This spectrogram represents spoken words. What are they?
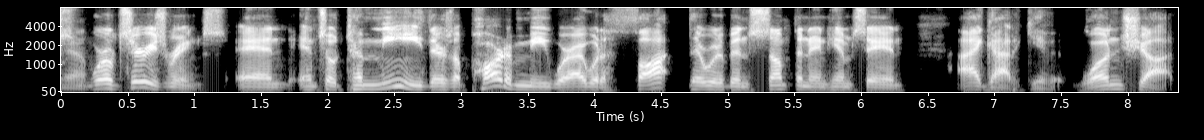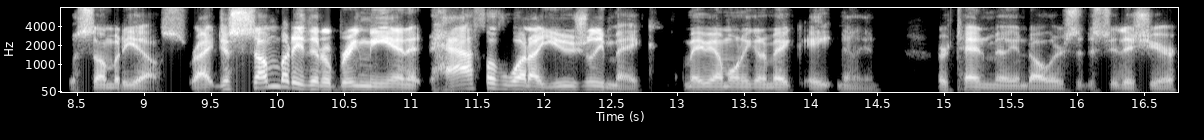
yeah. World Series rings, and and so to me, there's a part of me where I would have thought there would have been something in him saying, "I got to give it one shot with somebody else, right? Just somebody that'll bring me in at half of what I usually make. Maybe I'm only going to make eight million or ten million dollars this, this year."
